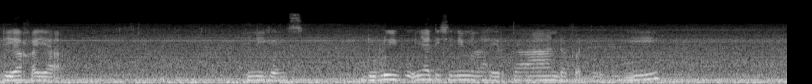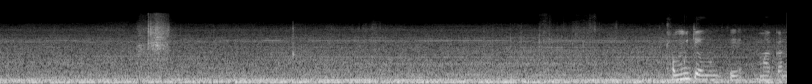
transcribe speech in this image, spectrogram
Dia kayak ini guys. Dulu ibunya di sini melahirkan, dapat baby. Kamu jangan makan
